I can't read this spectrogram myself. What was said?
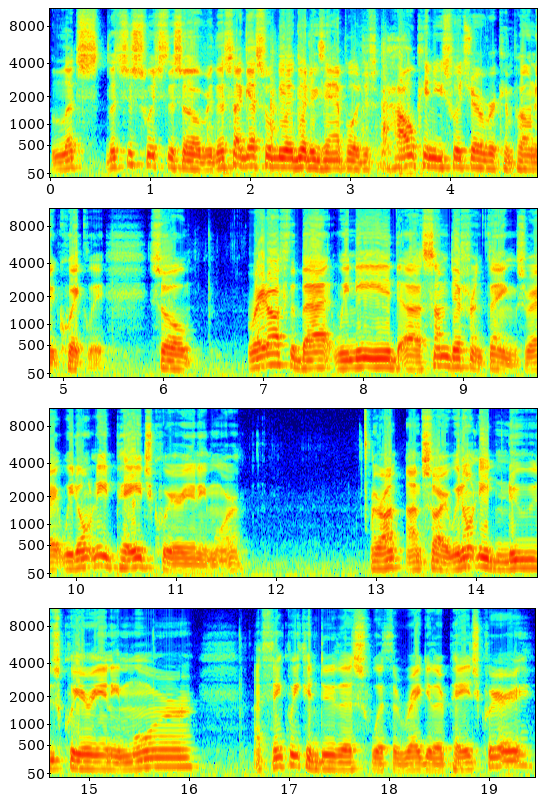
let's let's just switch this over. This I guess will be a good example of just how can you switch over a component quickly. So right off the bat, we need uh, some different things, right? We don't need page query anymore or I'm sorry, we don't need news query anymore. I think we can do this with a regular page query.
